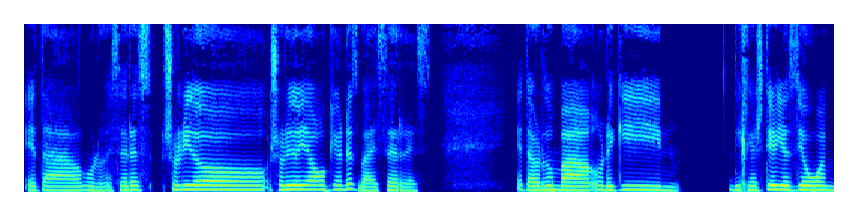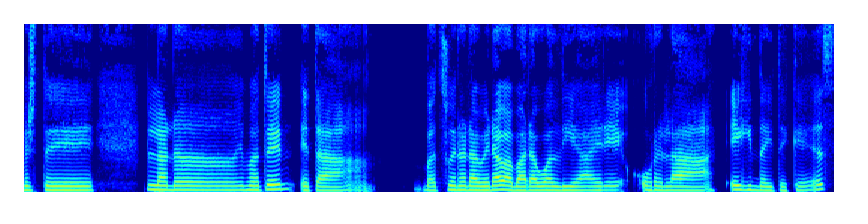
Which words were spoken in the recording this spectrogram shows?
Eta, bueno, ez errez, solido, solido idagokionez, ba, ez errez. Eta orduan, ba, honekin digestio ez diogu beste lana ematen, eta batzuen arabera, ba, baraualdia ere horrela egin daiteke, ez?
